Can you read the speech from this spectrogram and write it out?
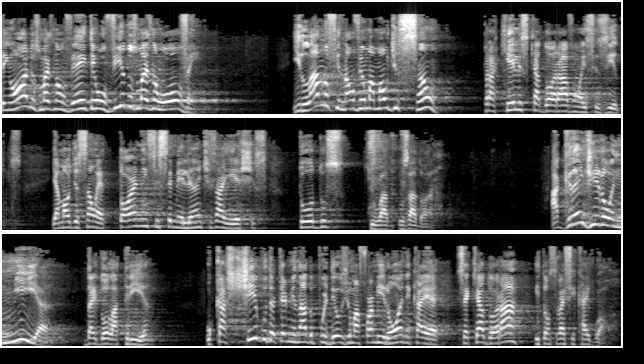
têm olhos, mas não veem, têm ouvidos, mas não ouvem. E lá no final vem uma maldição para aqueles que adoravam a esses ídolos. E a maldição é: tornem-se semelhantes a estes, todos que os adoram. A grande ironia da idolatria. O castigo determinado por Deus de uma forma irônica é: você quer adorar? Então você vai ficar igual.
